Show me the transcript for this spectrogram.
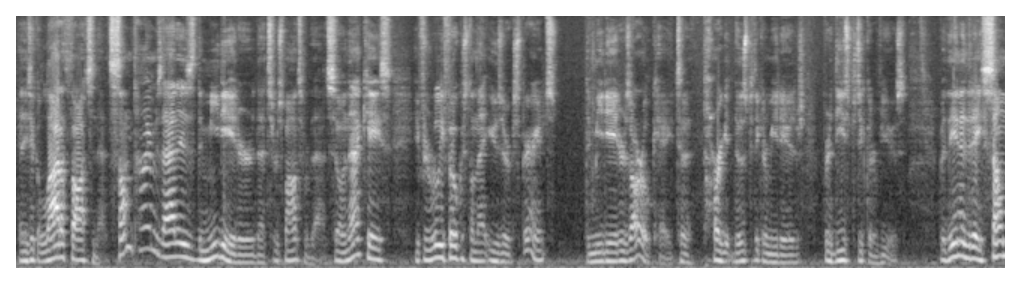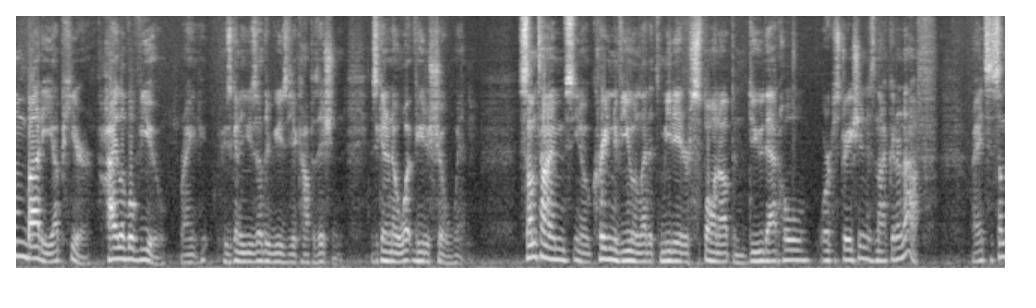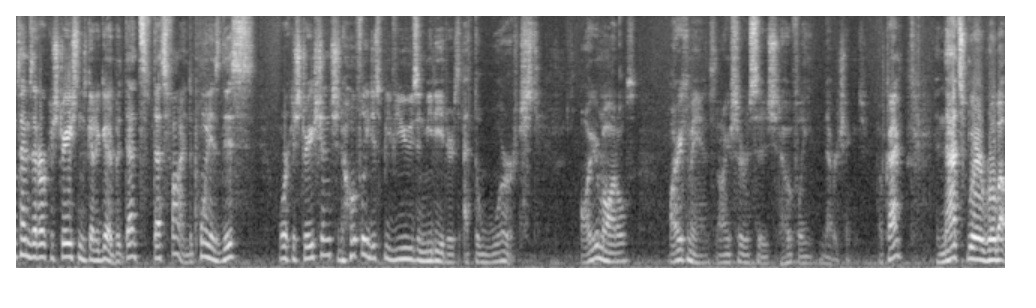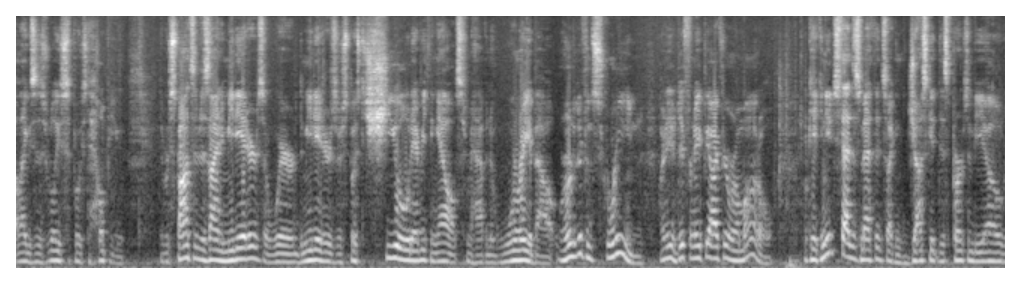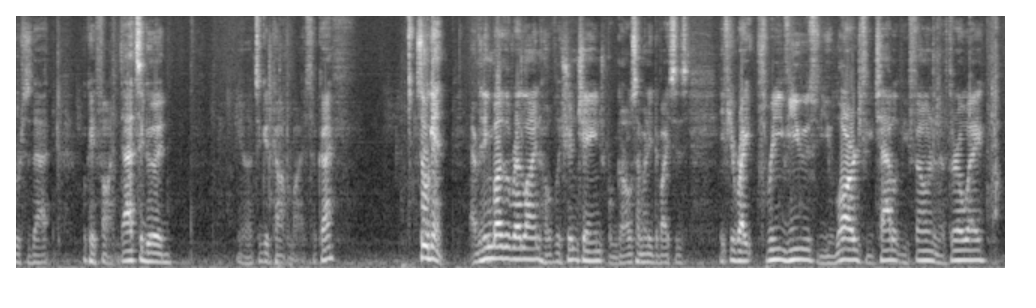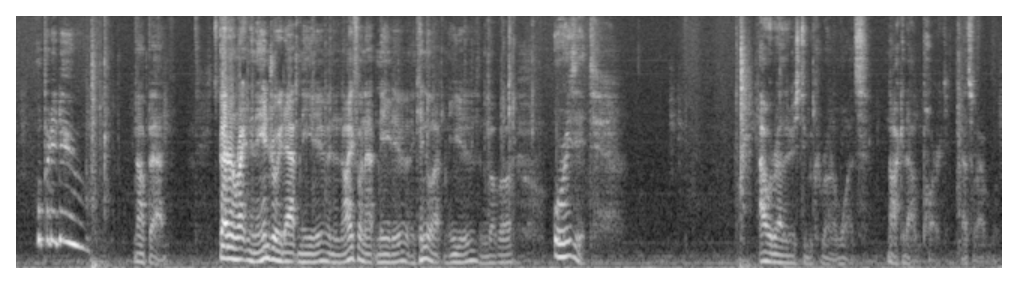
And they took a lot of thoughts in that. Sometimes that is the mediator that's responsible for that. So in that case, if you're really focused on that user experience, the mediators are okay to target those particular mediators for these particular views. But at the end of the day, somebody up here, high level view, right, who's going to use other views via composition, is going to know what view to show when. Sometimes, you know, creating a view and let its mediator spawn up and do that whole orchestration is not good enough, right? So sometimes that orchestration is kind of good, but that's that's fine. The point is this orchestration should hopefully just be views and mediators at the worst. All your models, all your commands and all your services should hopefully never change. Okay? And that's where Robot Legs is really supposed to help you. The responsive design and mediators are where the mediators are supposed to shield everything else from having to worry about we're on a different screen. I need a different API for your model. Okay, can you just add this method so I can just get this person VO versus that? Okay, fine. That's a good you know, that's a good compromise, okay? So again, everything above the red line hopefully shouldn't change regardless how many devices. If you write three views, view large, view tablet, view phone, and a throwaway, whoopity doo. Not bad. It's better than writing an Android app native and an iPhone app native and a Kindle app native and blah blah. Or is it? I would rather just do Corona once. Knock it out of the park. That's what I would.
